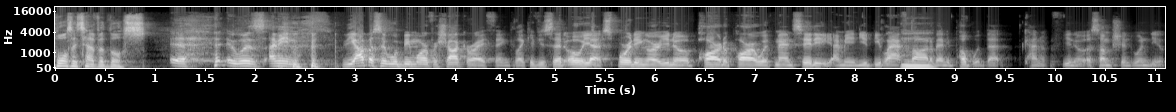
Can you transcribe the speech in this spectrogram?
was it ever thus? it was i mean the opposite would be more of a shocker i think. Like if you said oh yeah sporting or you know par to par with man city i mean you'd be laughed out of any pub with that kind of you know assumption wouldn't you?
